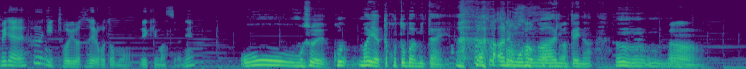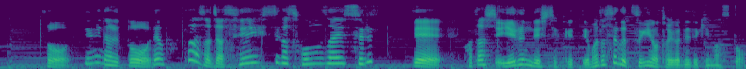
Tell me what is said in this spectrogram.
みたいな風に問いを立てることもできますよね。おー、面白い。こ前やった言葉みたい。あるものがありみたいな。うんうんうん。うん。そう。っていう風になると、でも、たださ、じゃあ性質が存在するって、果たして言えるんでしたっけって、またすぐ次の問いが出てきますと。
